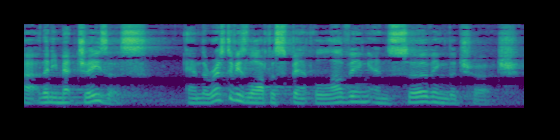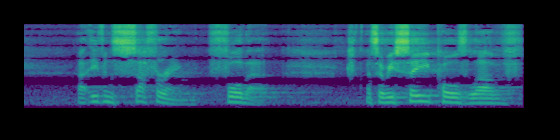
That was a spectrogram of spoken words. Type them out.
Uh, then he met Jesus, and the rest of his life was spent loving and serving the church, uh, even suffering for that. And so we see Paul's love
